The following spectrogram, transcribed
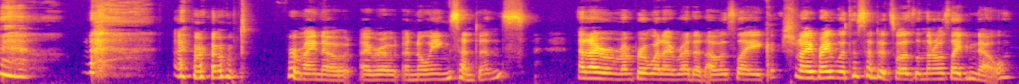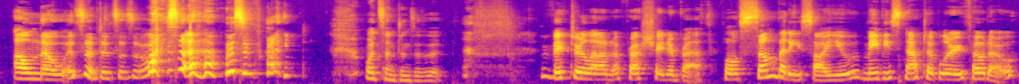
I wrote, for my note, I wrote annoying sentence. And I remember when I read it, I was like, should I write what the sentence was? And then I was like, no, I'll know what sentences it was. And I was right. what sentence is it? Victor let out a frustrated breath. Well, somebody saw you, maybe snapped a blurry photo.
